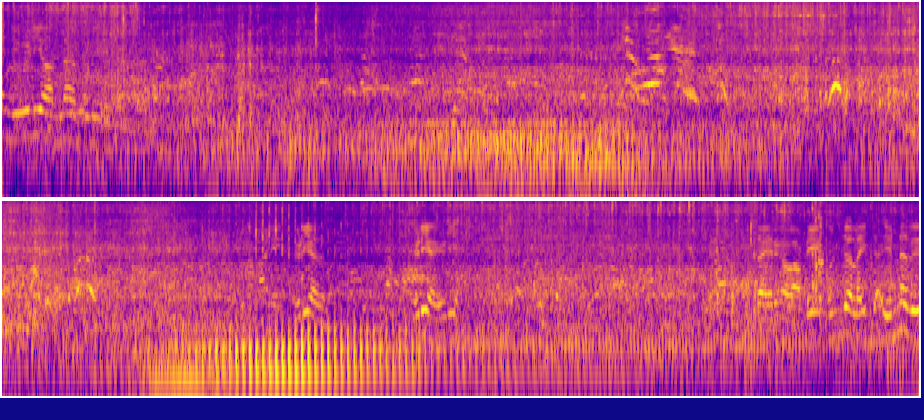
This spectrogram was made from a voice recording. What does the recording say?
இந்த வீடியோ வந்தா எப்படி இருக்கு? இருங்க அப்படியே கொஞ்சம் லைட்டாக என்னது?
